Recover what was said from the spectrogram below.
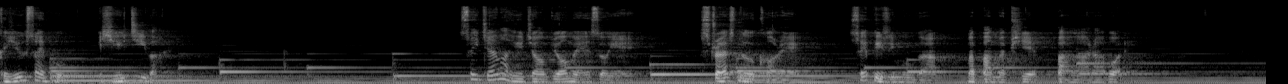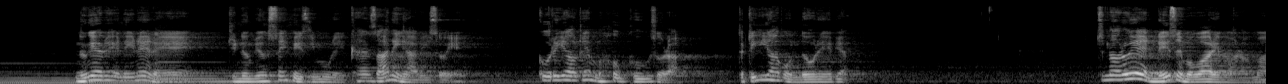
ဂရုစိုက်ဖို့အရေးကြီးပါတယ်စိတ်ချမ်းသာရေးကြောင့်ပြောမယ်ဆိုရင် stress လို့ခေါ်တဲ့စိတ်ဖိစီးမှုကမပါမဖြစ်ပါလာတာပေါ့လေလူငယ်တွေအနေနဲ့လည်းဒီလိုမျိုးစိတ်ဖိစီးမှုတွေခံစားနေရပြီဆိုရင်ကိုရီးယားတည်းမဟုတ်ဘူးဆိုတာတတိယဖို့လိုတယ်ဗျ ကျွန်တော်တို့ရဲ့နေစဉ်ဘဝတွေမှာတော့မှ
